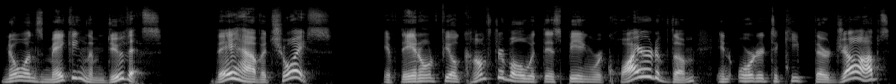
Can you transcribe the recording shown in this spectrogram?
No one's making them do this. They have a choice. If they don't feel comfortable with this being required of them in order to keep their jobs,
